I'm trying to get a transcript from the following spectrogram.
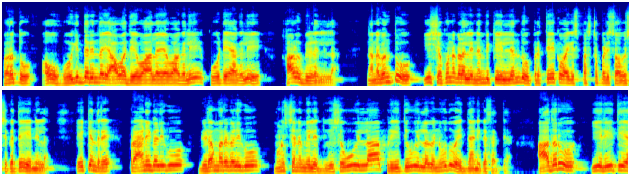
ಹೊರತು ಅವು ಹೋಗಿದ್ದರಿಂದ ಯಾವ ದೇವಾಲಯವಾಗಲಿ, ಕೋಟೆಯಾಗಲಿ ಹಾಳು ಬೀಳಲಿಲ್ಲ. ನನಗಂತೂ ಈ ಶಕುನಗಳಲ್ಲಿ ನಂಬಿಕೆ ಇಲ್ಲೆಂದು ಪ್ರತ್ಯೇಕವಾಗಿ ಸ್ಪಷ್ಟಪಡಿಸುವ ಅವಶ್ಯಕತೆ ಏನಿಲ್ಲ. ಏಕೆಂದರೆ ಪ್ರಾಣಿಗಳಿಗೂ, ಗಿಡಮರಗಳಿಗೂ ಮನುಷ್ಯನ ಮೇಲೆ ದ್ವೇಷವೂ ಇಲ್ಲ, ಪ್ರೀತಿಯೂ ಇಲ್ಲವೆನ್ನುವುದು ವೈಜ್ಞಾನಿಕ ಸತ್ಯ. ಆದರೂ ಈ ರೀತಿಯ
